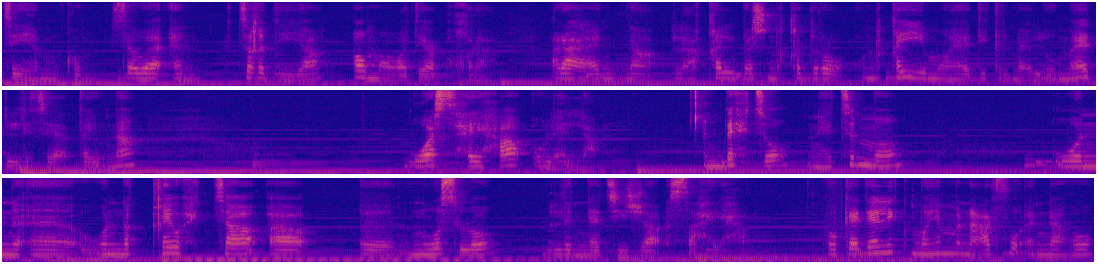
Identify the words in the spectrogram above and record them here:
تيهمكم سواء تغذية أو مواضيع أخرى. راه عندنا العقل باش نقدروا نقيموا هذيك المعلومات اللي تعطيونا واش صحيحه ولا لا. نبحثوا نهتموا ون آه، ونقيو حتى آه، آه، نوصلوا للنتيجة الصحيحة. وكذلك مهم نعرفوا أنه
